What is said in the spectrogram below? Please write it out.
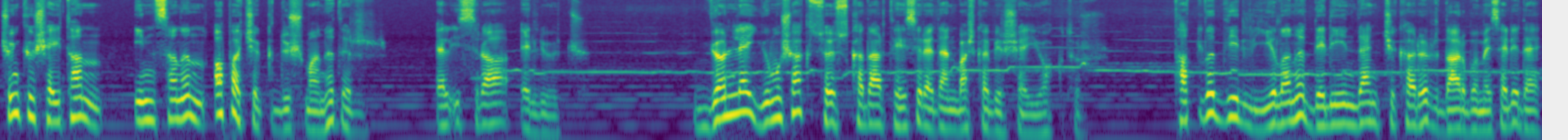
Çünkü şeytan insanın apaçık düşmanıdır. El-İsra 53 Gönle yumuşak söz kadar tesir eden başka bir şey yoktur. Tatlı dil yılanı deliğinden çıkarır darbı meseli de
